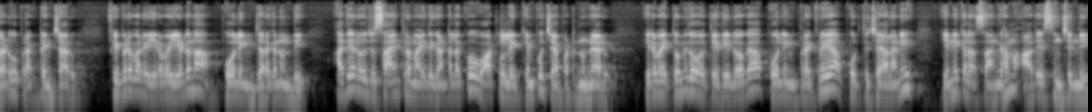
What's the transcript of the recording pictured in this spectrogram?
గడువు ప్రకటించారు. ఫిబ్రవరి ఇరవై ఏడున పోలింగ్ జరగనుంది. అదే రోజు సాయంత్రం ఐదు గంటలకు ఓట్ల లెక్కింపు చేపట్టనున్నారు. ఇరవై తొమ్మిదవ తేదీలోగా పోలింగ్ ప్రక్రియ పూర్తి చేయాలని ఎన్నికల సంఘం ఆదేశించింది.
